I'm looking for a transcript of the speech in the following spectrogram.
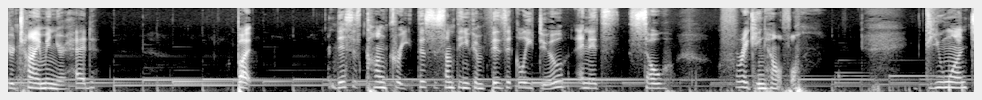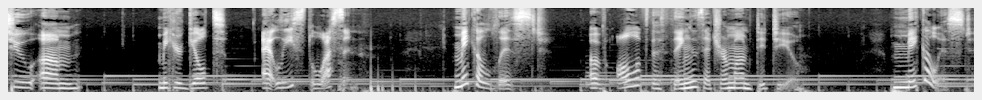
your time in your head. But this is concrete. This is something you can physically do, and it's so freaking helpful. Do you want to um, make your guilt at least lessen? Make a list of all of the things that your mom did to you. Make a list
